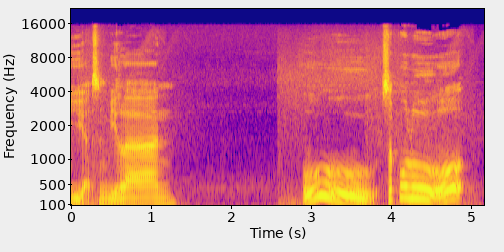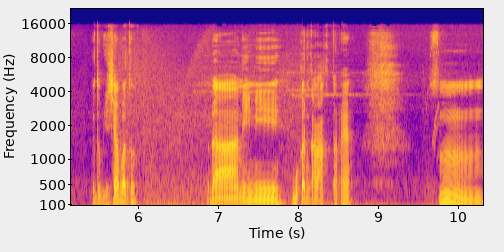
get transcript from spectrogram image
Iya 9 uh 10 oh itu punya siapa tuh? Dan ini bukan karakter ya. Hmm.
